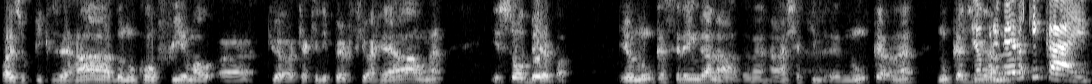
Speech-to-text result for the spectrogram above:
faz o Pix errado, não confirma uh, que, uh, que, aquele perfil é real, né? E soberba. Eu nunca serei enganado, né? Acha que eh, nunca, né? Nunca diga, É o primeiro que cai.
